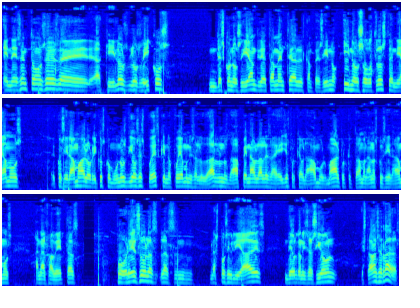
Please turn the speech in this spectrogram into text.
En ese entonces, eh, aquí los, los ricos desconocían directamente al campesino y nosotros teníamos, considerábamos a los ricos como unos dioses pues que no podíamos ni saludarlos, nos daba pena hablarles a ellos porque hablábamos mal, porque de todas maneras nos considerábamos analfabetas. Por eso las, las, mm, las posibilidades de organización estaban cerradas.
